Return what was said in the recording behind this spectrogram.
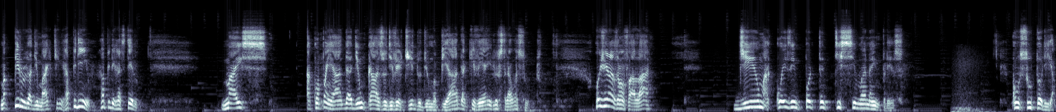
Uma pílula de marketing rapidinho, rápido e rasteiro, mas acompanhada de um caso divertido, de uma piada que venha ilustrar o assunto. Hoje nós vamos falar de uma coisa importantíssima na empresa: consultoria.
